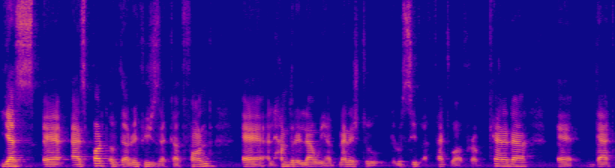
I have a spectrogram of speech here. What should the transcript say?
Yes, uh, as part of the Refugee Zakat Fund, uh, Alhamdulillah, we have managed to receive a fatwa from Canada uh, that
